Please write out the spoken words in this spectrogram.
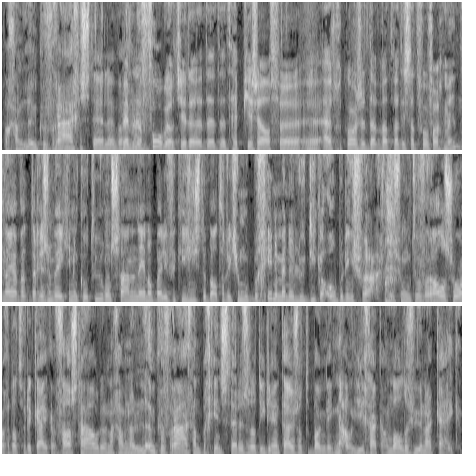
we gaan leuke vragen stellen. We, hebben een voorbeeldje, dat, dat, dat, heb je zelf uh, uitgekozen. Dat, wat, wat is dat voor fragment? Nou ja, er is een beetje een cultuur ontstaan in Nederland... bij die verkiezingsdebatten, dat je moet beginnen met een ludieke openingsvraag. Dus we moeten vooral zorgen dat we de kijker vasthouden. Dan gaan we een leuke vraag aan het begin stellen... zodat iedereen thuis op de bank denkt, nou, hier ga ik anderhalf uur naar kijken.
